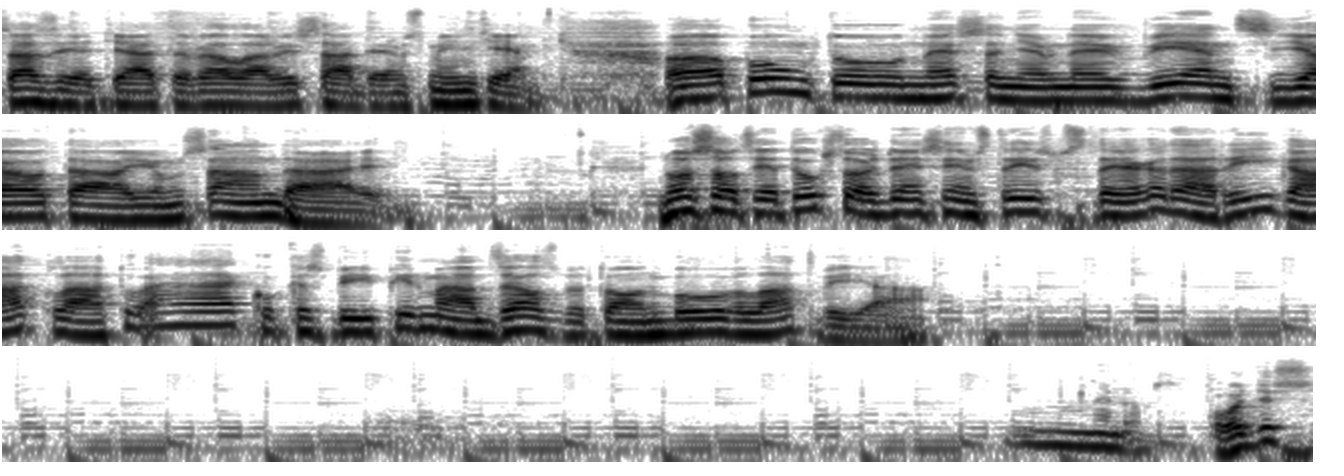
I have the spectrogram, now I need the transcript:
Sazieķēta vēl ar visādiem smiņķiem. Uh, punktu nesaņem neviens jautājums Andai. Nosauciet 1913. gadā Rīgā atklātu ēku, kas bija pirmā dzelzbetona būva Latvijā. Nebūs. Uģis,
